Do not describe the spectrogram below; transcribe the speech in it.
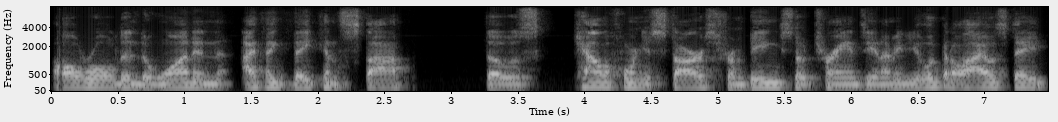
all rolled into one. And I think they can stop those California stars from being so transient. I mean, you look at Ohio State,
